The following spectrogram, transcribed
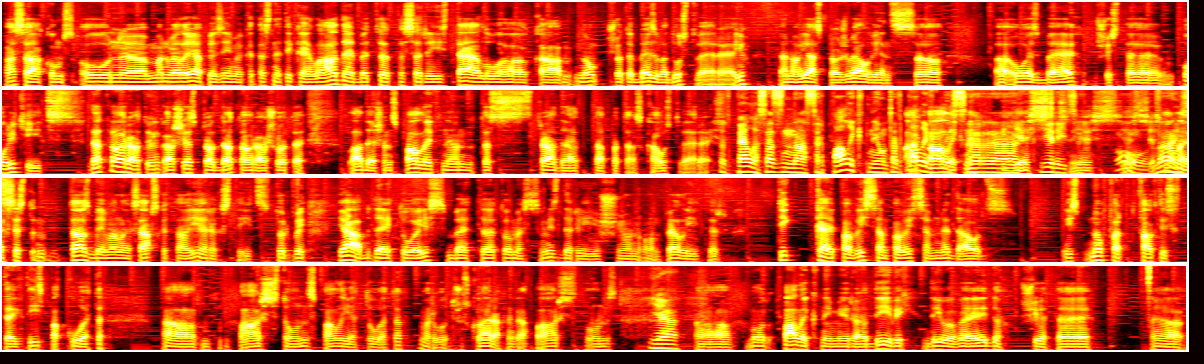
pasākums. Un uh, man vēl jāpiezīmē, ka tas ne tikai lādē, bet uh, tas arī tēlo kā nu, šo bezvadu uztvērēju. Tā nav jāsprāž vēl viens uh, uh, USB puļķītis datorā. Tu vienkārši iesprādi datorā šo te lādēšanas palikni, un tas strādā tāpat tās kā uztvērējs. Tad pele sazinās ar paliktni, un tad Ar paliknis palikni. ar uh, Yes, ierīci. yes, Oh, yes, yes. nice. Man liekas, es, tas bija man liekas, apskatā ierakstīts. Tur bija jāapdeitojas, bet uh, to mēs esam izdarījuši. Un, un pelīt ir tikai pavisam, pavisam nedaudz, iz, nu, faktiski teikt, izpakota. Uh, pāris stundas palietota, varbūt drusku vairāk nekā pāris stundas. Jā, paliknim ir divi, diva veida šie te,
